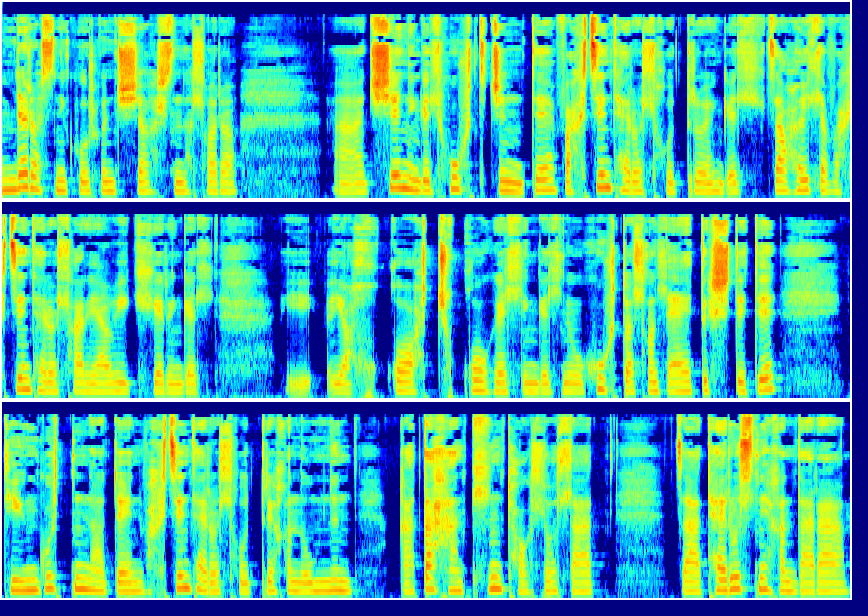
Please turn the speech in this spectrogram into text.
энэ дээр бас нэг хөөрхөн жишээ гарсан болохоор а жишээ нь ингээл хүүхд чинь те вакцинд хариулах өдрөө ингээл за хоёлаа вакцинд хариулахаар явъя гэхээр ингээл явахгүй очихгүй гэл ингээл нөгөө хүүхд болгон л айдаг штэ тий. Тэгэнгүүт нь одоо энэ вакцин тариулах өдрийнх нь өмнө нь гадаа хандлан тоглуулад за тариулсныхан дараа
